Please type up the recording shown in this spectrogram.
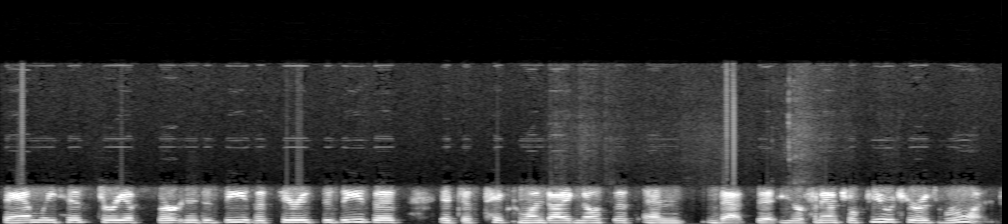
family history of certain diseases, serious diseases, it just takes one diagnosis, and that's it. Your financial future is ruined.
